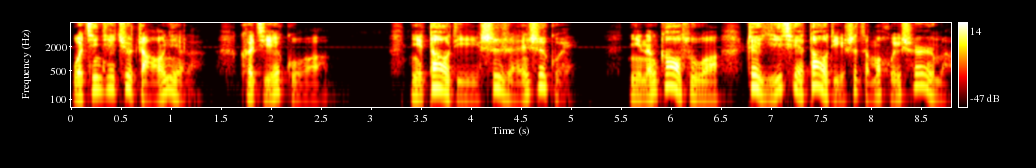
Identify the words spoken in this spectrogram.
我今天去找你了，可结果，你到底是人是鬼？你能告诉我这一切到底是怎么回事吗？”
